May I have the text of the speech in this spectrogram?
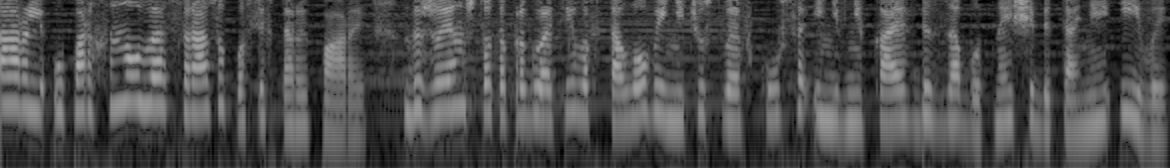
Шарль упорхнула сразу после второй пары. Джен что-то проглотила в столовой, не чувствуя вкуса и не вникая в беззаботное щебетание Ивы.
